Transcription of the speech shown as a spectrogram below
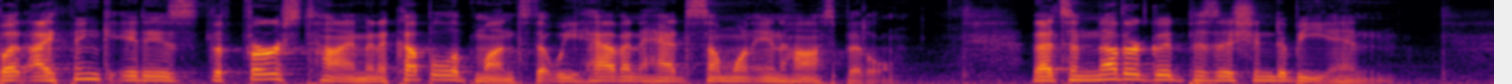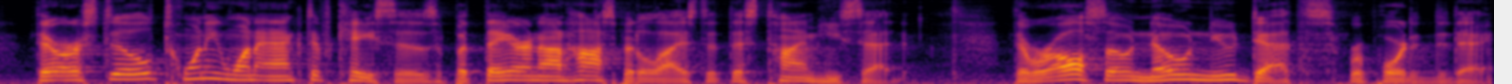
but I think it is the first time in a couple of months that we haven't had someone in hospital. That's another good position to be in. There are still 21 active cases, but they are not hospitalized at this time, he said. There were also no new deaths reported today,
